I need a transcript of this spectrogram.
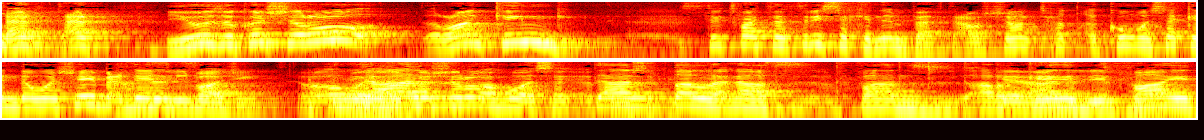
تعرف تعرف يوزو كوشيرو ranking Street Fighter 3 Second Impact عرفت شلون؟ تحط أكوما second أول شيء بعدين الباجي. هو تعال- هو تعال second. طلع ناس fans arcade عاد fight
